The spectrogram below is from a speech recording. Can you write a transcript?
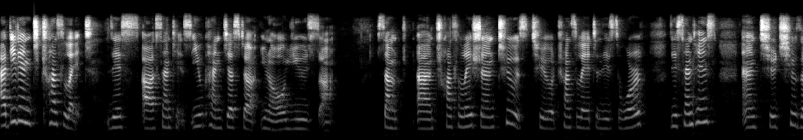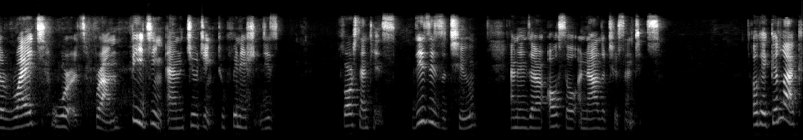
I didn't translate this uh, sentence. You can just, uh, you know, use uh, some uh, translation tools to translate this word, this sentence, and to choose the right words from 毕竟 and 究竟 to finish this four sentence. This is the two, and then there are also another two sentences. Okay, good luck.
